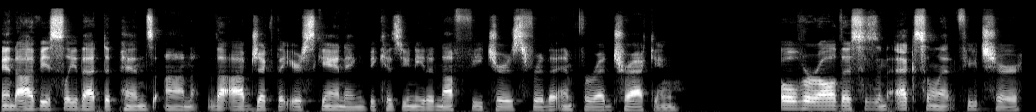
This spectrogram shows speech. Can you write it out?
And obviously, that depends on the object that you're scanning because you need enough features for the infrared tracking. Overall, this is an excellent feature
